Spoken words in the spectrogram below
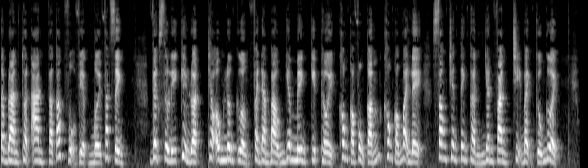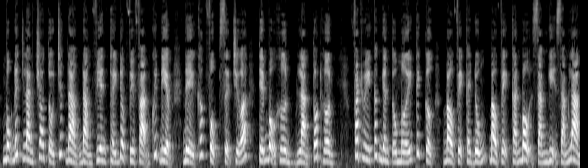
tập đoàn Thuận An và các vụ việc mới phát sinh. Việc xử lý kỷ luật, theo ông Lương Cường, phải đảm bảo nghiêm minh, kịp thời, không có vùng cấm, không có ngoại lệ, song trên tinh thần nhân văn, trị bệnh cứu người. Mục đích làm cho tổ chức đảng, đảng viên thấy được vi phạm khuyết điểm để khắc phục, sửa chữa, tiến bộ hơn, làm tốt hơn phát huy các nhân tố mới tích cực, bảo vệ cái đúng, bảo vệ cán bộ dám nghĩ, dám làm,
